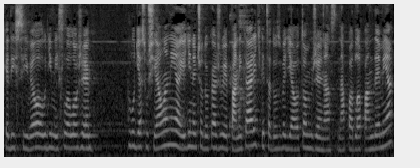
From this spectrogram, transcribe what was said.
kedy si veľa ľudí myslelo, že ľudia sú šialení a jediné, čo dokážu, je panikáriť, keď sa dozvedia o tom, že nás napadla pandémia.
